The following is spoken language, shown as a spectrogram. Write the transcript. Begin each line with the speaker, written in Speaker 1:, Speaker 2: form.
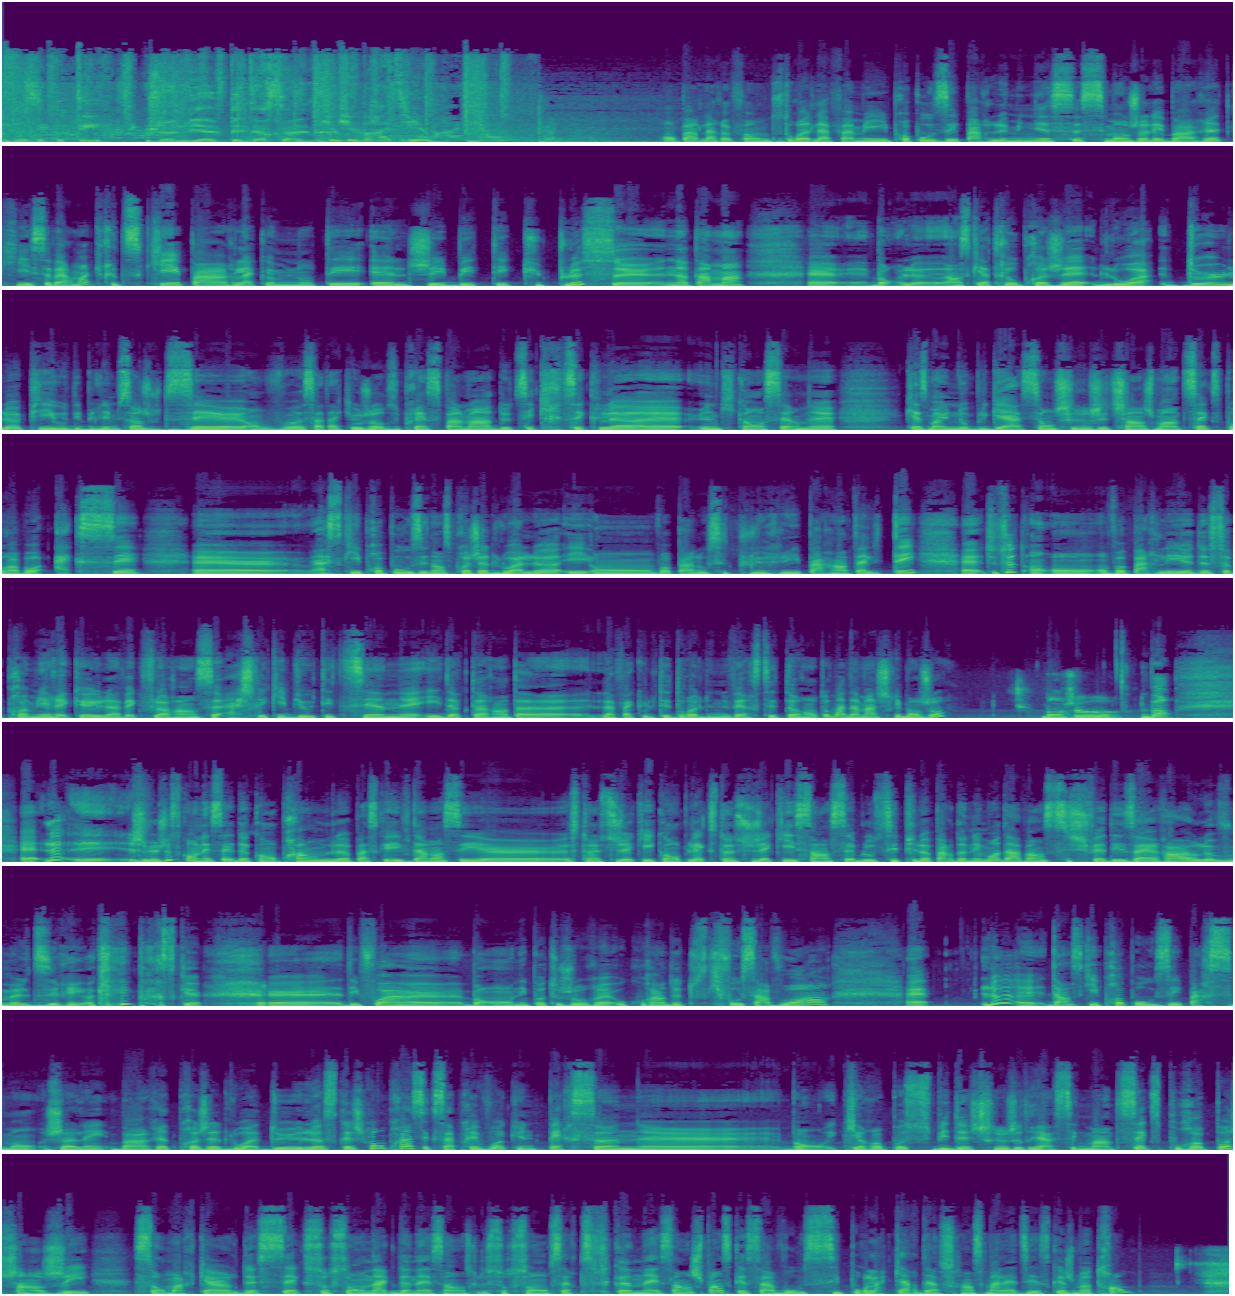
Speaker 1: Vous écoutez
Speaker 2: Geneviève Peterson.
Speaker 1: Cube Radio.
Speaker 3: On parle de la réforme du droit de la famille proposée par le ministre Simon Jolet Barrette, qui est sévèrement critiqué par la communauté LGBTQ+, euh, notamment euh, bon le, en ce qui a trait au projet de loi 2 là, puis au début de l'émission, je vous disais euh, on va s'attaquer aujourd'hui principalement à deux de ces critiques là, une qui concerne quasiment une obligation de chirurgie de changement de sexe pour avoir accès euh, à ce qui est proposé dans ce projet de loi-là. Et on va parler aussi de pluriparentalité. Euh, tout de suite, on, on, va parler de ce premier recueil là, avec Florence Ashley, qui est bioéthicienne et doctorante à la faculté de droit de l'Université de Toronto. Madame Ashley, bonjour.
Speaker 4: Bonjour.
Speaker 3: Bon, euh, là, euh, je veux juste qu'on essaie de comprendre là, parce que évidemment c'est euh, c'est un sujet qui est complexe, c'est un sujet qui est sensible aussi. Puis là, pardonnez-moi d'avance si je fais des erreurs, là, vous me le direz, ok? Parce que des fois, bon, on n'est pas toujours au courant de tout ce qu'il faut savoir. Là, euh, dans ce qui est proposé par Simon Jolin Barrette, projet de loi 2, là, ce que je comprends, c'est que ça prévoit qu'une personne, euh, bon, qui n'aura pas subi de chirurgie de réassignement de sexe, pourra pas changer son marqueur de sexe sur son acte de naissance, sur son certificat de naissance. Je pense que ça vaut aussi pour la carte d'assurance maladie. Est-ce que je me trompe?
